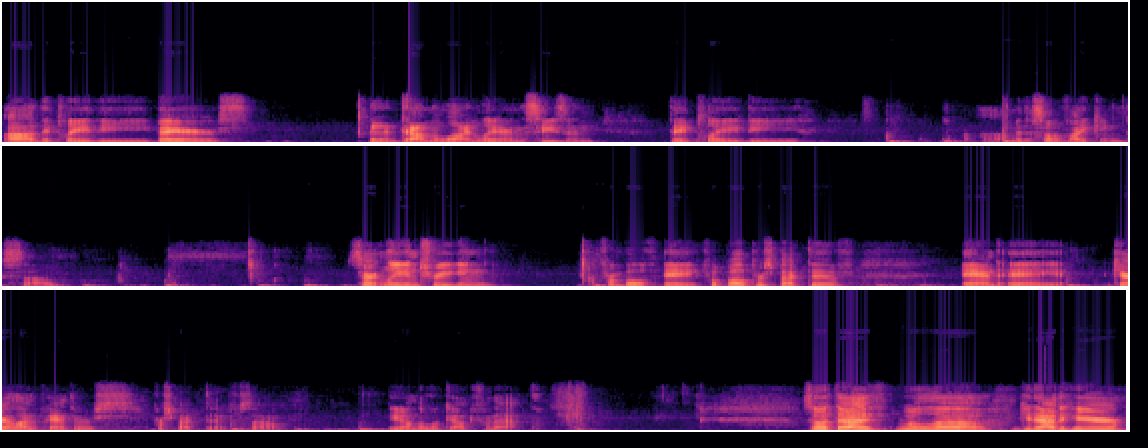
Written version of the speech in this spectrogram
uh, they play the Bears, and then down the line later in the season, they play the uh, Minnesota Vikings. So certainly intriguing from both a football perspective and a Carolina Panthers perspective. So be on the lookout for that. So with that, we'll uh, get out of here.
